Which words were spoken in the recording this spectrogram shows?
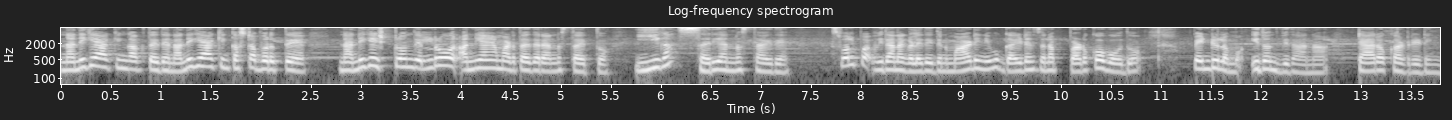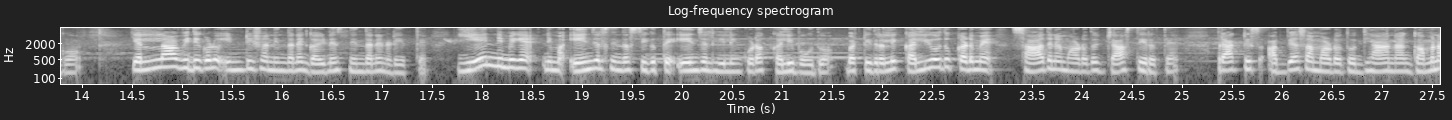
ನನಗೆ ಯಾಕಿಂಗ್ ಆಗ್ತಾಯಿದೆ ನನಗೆ ಯಾಕಿಂಗ್ ಕಷ್ಟ ಬರುತ್ತೆ, ನನಗೆ ಇಷ್ಟೊಂದು ಎಲ್ಲರೂ ಅನ್ಯಾಯ ಮಾಡ್ತಾ ಇದ್ದಾರೆ ಅನ್ನಿಸ್ತಾ ಇತ್ತು. ಈಗ ಸರಿ ಅನ್ನಿಸ್ತಾ ಇದೆ. ಸ್ವಲ್ಪ ವಿಧಾನಗಳಿದೆ, ಇದನ್ನು ಮಾಡಿ ನೀವು ಗೈಡೆನ್ಸನ್ನು ಪಡ್ಕೋಬೋದು. ಪೆಂಡ್ಯುಲಮ್ಮು ಇದೊಂದು ವಿಧಾನ. ಟ್ಯಾರೋ ಕಾರ್ಡ್ ರೀಡಿಂಗು ಎಲ್ಲ ವಿಧಿಗಳು ಇಂಟ್ಯೂಷನ್ನಿಂದನೇ ಗೈಡೆನ್ಸ್ನಿಂದನೇ ನಡೆಯುತ್ತೆ. ಏನು ನಿಮಗೆ ನಿಮ್ಮ ಏಂಜಲ್ಸ್ನಿಂದ ಸಿಗುತ್ತೆ ಏಂಜಲ್ ಹೀಲಿಂಗ್ ಕೂಡ ಕಲಿಬೋದು ಬಟ್ ಇದರಲ್ಲಿ ಕಲಿಯೋದು ಕಡಿಮೆ, ಸಾಧನೆ ಮಾಡೋದು ಜಾಸ್ತಿ ಇರುತ್ತೆ. ಪ್ರಾಕ್ಟೀಸ್ ಅಭ್ಯಾಸ ಮಾಡೋದು, ಧ್ಯಾನ, ಗಮನ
